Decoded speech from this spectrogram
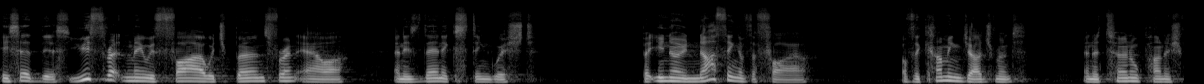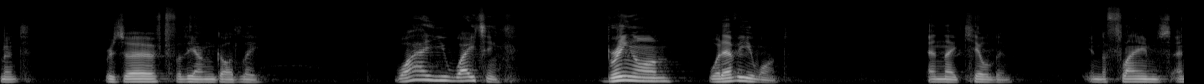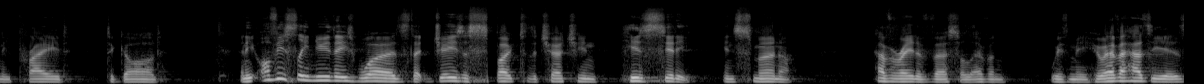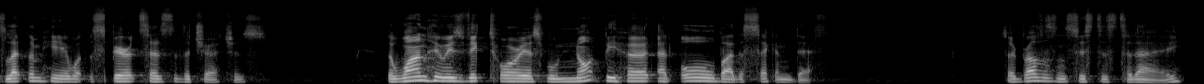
he said this You threaten me with fire which burns for an hour and is then extinguished. But you know nothing of the fire, of the coming judgment and eternal punishment reserved for the ungodly. Why are you waiting? Bring on whatever you want. And they killed him in the flames, and he prayed to God. And he obviously knew these words that Jesus spoke to the church in his city, in Smyrna. Have a read of verse 11 with me. Whoever has ears, let them hear what the Spirit says to the churches. The one who is victorious will not be hurt at all by the second death. So, brothers and sisters, today,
